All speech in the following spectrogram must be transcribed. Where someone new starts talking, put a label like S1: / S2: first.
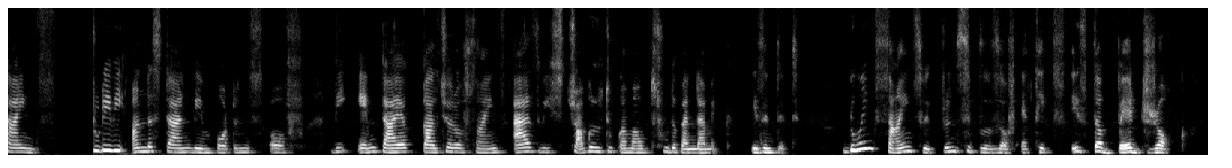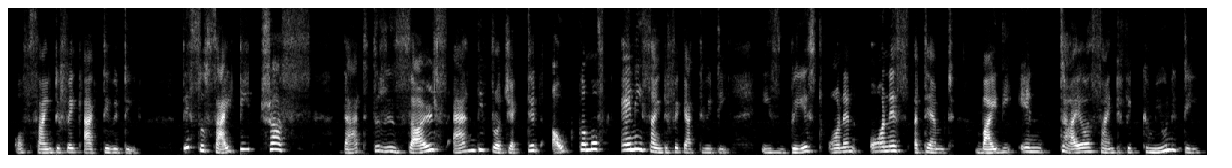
S1: science. Today we understand the importance of the entire culture of science as we struggle to come out through the pandemic, isn't it? Doing science with principles of ethics is the bedrock of scientific activity. The society trusts that the results and the projected outcome of any scientific activity is based on an honest attempt by the entire scientific community.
